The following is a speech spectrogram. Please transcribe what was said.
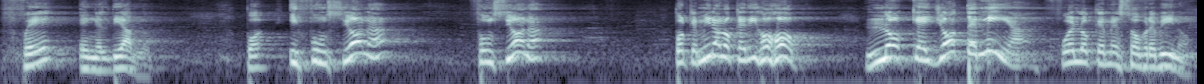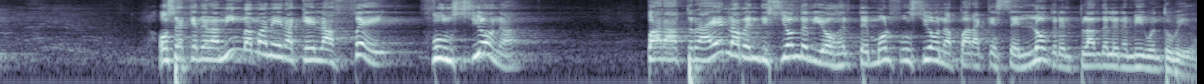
Fe en el diablo. Y funciona, funciona, porque mira lo que dijo Job. Lo que yo temía fue lo que me sobrevino. O sea que de la misma manera que la fe funciona para atraer la bendición de Dios, el temor funciona para que se logre el plan del enemigo en tu vida.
